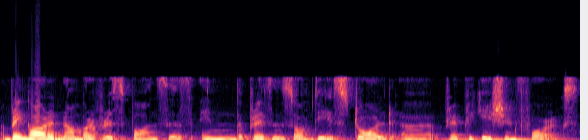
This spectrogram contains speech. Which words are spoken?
bring out a number of responses in the presence of these stalled uh, replication forks.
